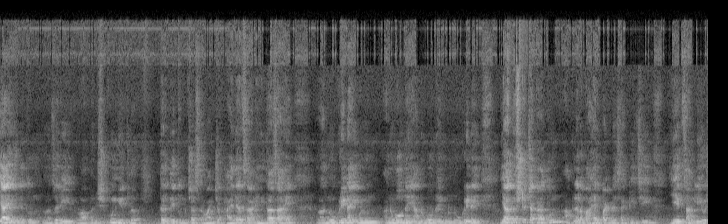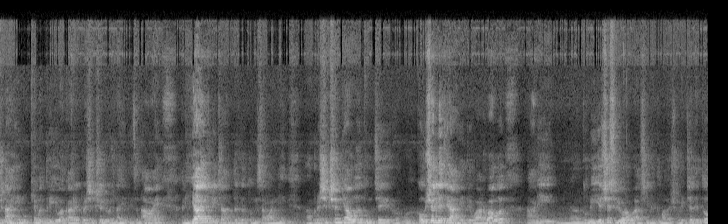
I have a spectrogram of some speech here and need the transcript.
या योजनेतून जरी आपण शिकून घेतलं तर ते तुमच्या सर्वांच्या फायद्याचं आणि हिताचं आहे. नोकरी नाही म्हणून अनुभव नाही अनुभव नाही म्हणून नोकरी नाही. या दुष्टचक्रातून आपल्याला बाहेर पडण्यासाठीची ही एक चांगली योजना आहे. मुख्यमंत्री युवा कार्य प्रशिक्षण योजना हे तिचं नाव आहे. आणि या योजनेच्या अंतर्गत तुम्ही सर्वांनी प्रशिक्षण घ्यावं तुमचे कौशल्य जे आहे ते वाढवावं आणि तुम्ही यशस्वी व्हावं अशी मी तुम्हाला शुभेच्छा देतो.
